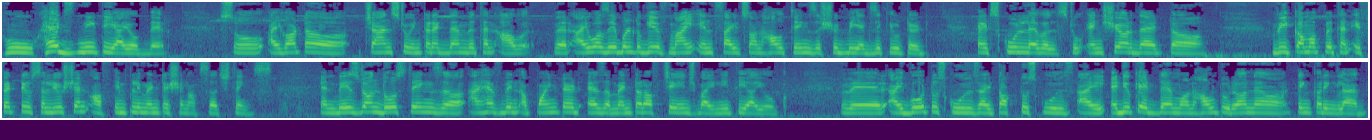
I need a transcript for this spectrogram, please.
who heads Niti Aayog there. So I got a chance to interact them with an hour, where I was able to give my insights on how things should be executed at school levels to ensure that uh, we come up with an effective solution of implementation of such things. And based on those things, uh, I have been appointed as a mentor of change by Niti Aayog where I go to schools, I talk to schools, I educate them on how to run a tinkering lab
